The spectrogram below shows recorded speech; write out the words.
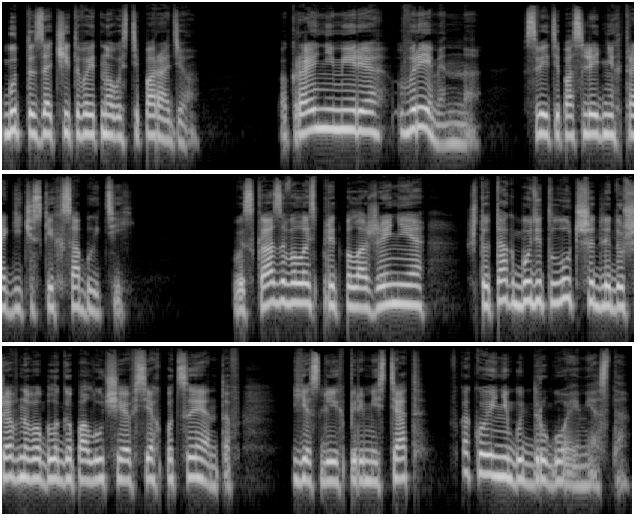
будто зачитывает новости по радио. По крайней мере, временно, в свете последних трагических событий. Высказывалось предположение, что так будет лучше для душевного благополучия всех пациентов, если их переместят в какое-нибудь другое место.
